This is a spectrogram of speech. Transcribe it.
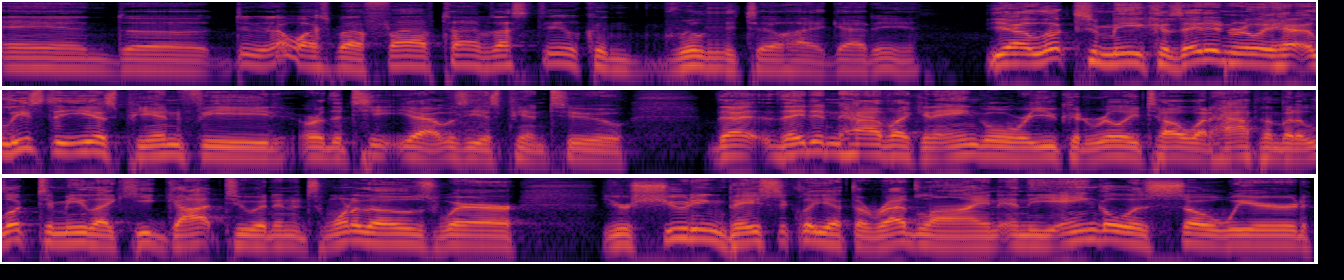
And uh, dude, I watched about five times. I still couldn't really tell how it got in. Yeah, it looked to me because they didn't really have at least the ESPN feed or the T. Yeah, it was ESPN two. That they didn't have like an angle where you could really tell what happened, but it looked to me like he got to it, and it's one of those where you're shooting basically at the red line, and the angle is so weird,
